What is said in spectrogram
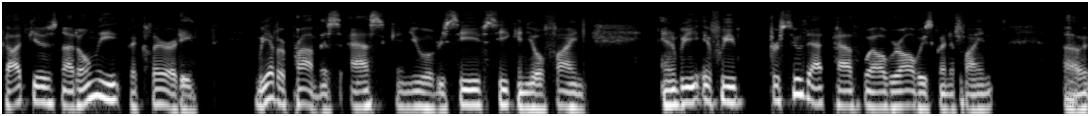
God gives not only the clarity, we have a promise ask and you will receive, seek and you'll find. And we, if we pursue that path well, we're always going to find, uh,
